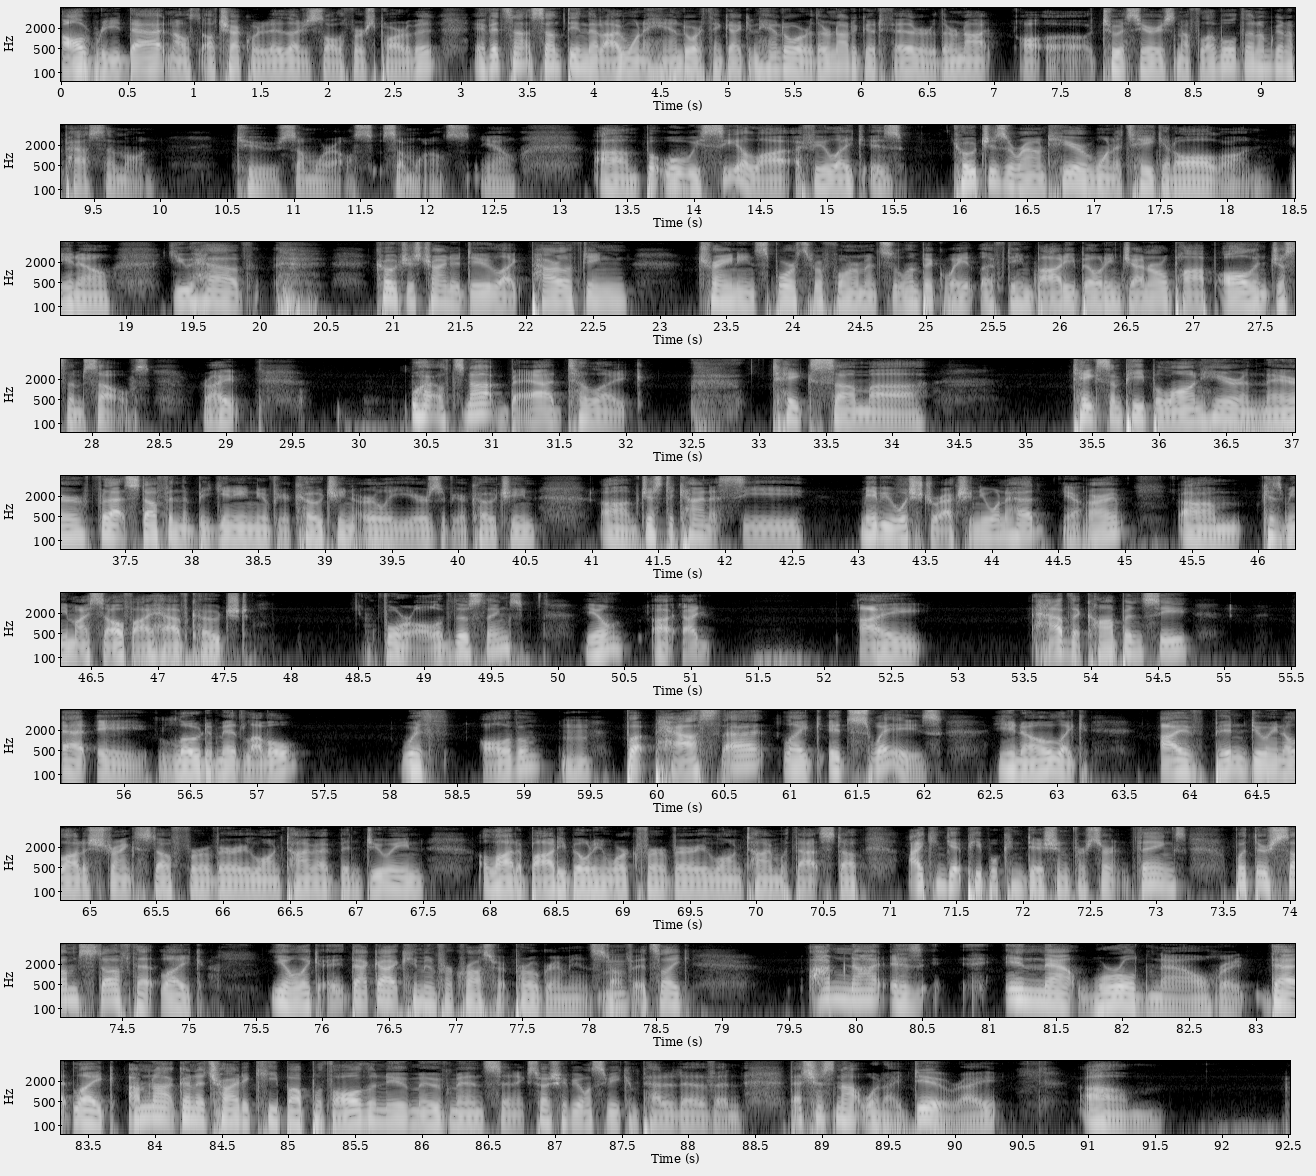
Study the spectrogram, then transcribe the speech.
I'll read that and I'll I'll check what it is. I just saw the first part of it. If it's not something that I want to handle or think I can handle, or they're not a good fit, or they're not uh, to a serious enough level, then I'm going to pass them on to somewhere else, someone else. You know. Um, but what we see a lot, I feel like, is coaches around here want to take it all on. You know, you have coaches trying to do like powerlifting training, sports performance, Olympic weightlifting, bodybuilding, general pop, all in just themselves, right? Well, it's not bad to like take some uh take some people on here and there for that stuff in the beginning of your coaching, early years of your coaching, um, just to kind of see maybe which direction you want to head. Yeah. All right. Um, because me myself, I have coached for all of those things. You know, I I, I have the competency at a low to mid level with all of them. Mm-hmm. But past that, like it sways, you know, like I've been doing a lot of strength stuff for a very long time. I've been doing a lot of bodybuilding work for a very long time with that stuff. I can get people conditioned for certain things, but there's some stuff that like, you know, like eh, that guy came in for CrossFit programming and stuff. Mm-hmm. It's like I'm not as in that world now right. that like i'm not going to try to keep up with all the new movements and especially if he wants to be competitive and that's just not what i do right? Um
